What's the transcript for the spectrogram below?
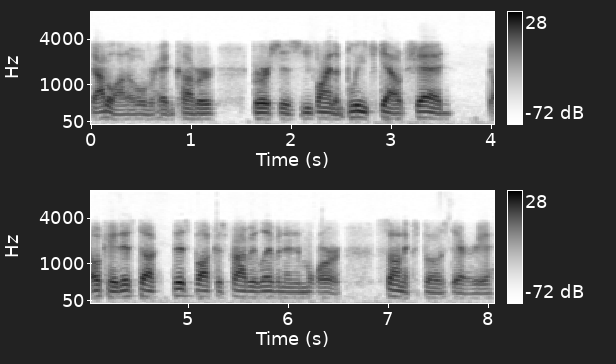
got a lot of overhead cover. Versus you find a bleached out shed. Okay, this duck, this buck is probably living in a more sun exposed area.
